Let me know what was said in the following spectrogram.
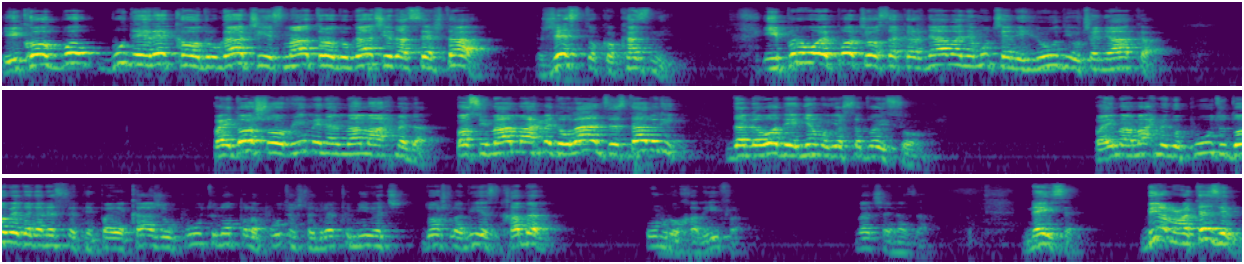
I kog Bog bude rekao drugačije, smatrao drugačije da se šta? Žestoko kazni. I prvo je počeo sa kažnjavanjem učenih ljudi, učenjaka. Pa je došlo vrijeme na imama Ahmeda. Pa su imama Ahmeda u lance stavili da ga vode njemu još sa dvojicom. Pa ima Ahmed u putu dove da ga nesretne. Pa je kaže u putu, nopala puta što bi rekli mi već došla vijest, haber, umro halifa. Vraćaj nazad. Nej se. Bio mu'tezil,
